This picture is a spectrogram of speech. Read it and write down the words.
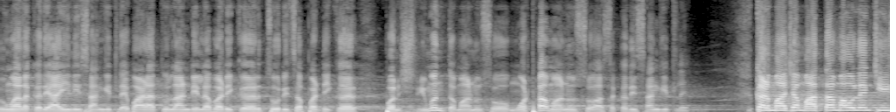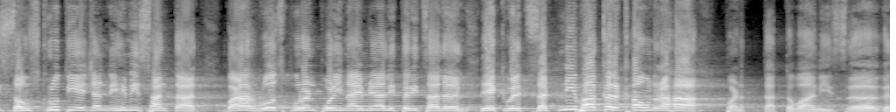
तुम्हाला कधी आईने सांगितले बाळा तू लांडी लबाडी कर चोरी चपाटी कर पण श्रीमंत माणूस हो मोठा माणूस हो असं कधी सांगितलंय? कारण माझ्या माता माऊल्यांची ही संस्कृती आहे ज्या नेहमी सांगतात बाळा रोज पुरणपोळी नाही मिळाली तरी चालेल एक वेळ चटणी भाकर खाऊन राहा पण तत्वानी जग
